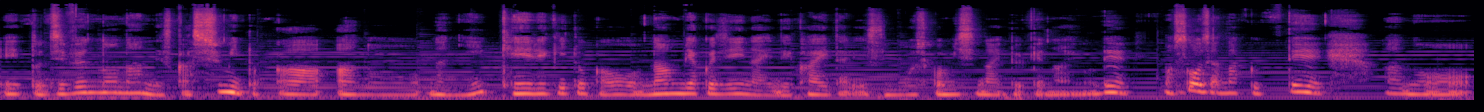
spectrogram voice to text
えっ、ー、と、自分の何ですか、趣味とか、あの、何経歴とかを何百字以内で書いたりして申し込みしないといけないので、まあ、そうじゃなくて、あの、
